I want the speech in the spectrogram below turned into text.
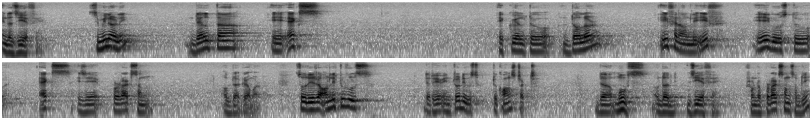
in the GFA. Similarly, delta A x equal to dollar if and only if A goes to x is a production of the grammar. So, there are only two rules that we have introduced to construct the moves of the GFA from the productions of the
